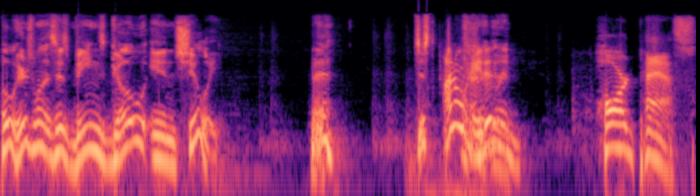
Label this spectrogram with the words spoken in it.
Oh, here's one that says beans go in chili. Eh. Just I don't hate it. Hard pass.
